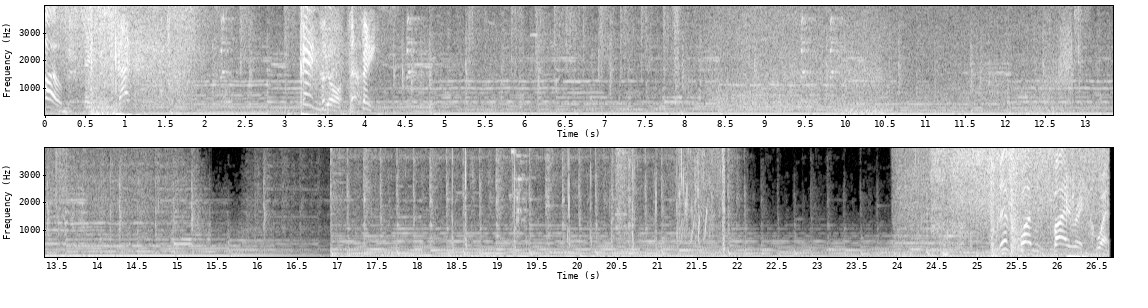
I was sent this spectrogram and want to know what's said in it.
I'll be taking that in your face. This one's by request.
